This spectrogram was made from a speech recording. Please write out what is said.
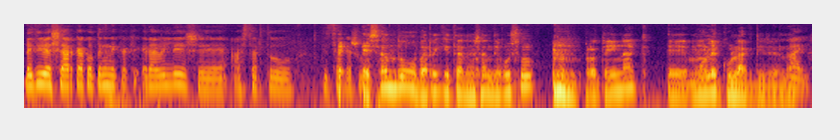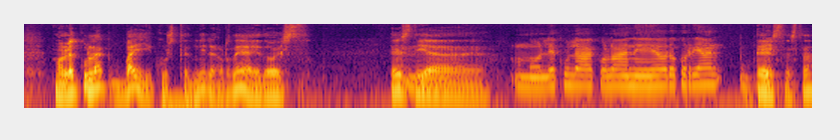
beti bez zeharkako teknikak erabiliz e, aztertu ditzakezu. E, esan dugu berrikitan esan diguzu proteinak e, molekulak direla. Bai. Molekulak bai ikusten dira, ordea edo ez. Ez dia... Molekulak olan e, orokorrean Ez, ez da?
